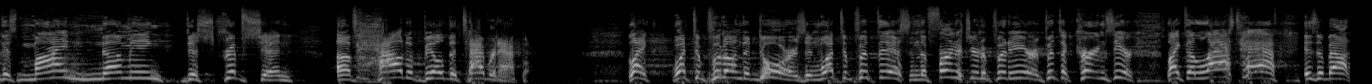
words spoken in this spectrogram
this mind-numbing description of how to build the tabernacle. Like what to put on the doors and what to put this and the furniture to put here and put the curtains here. Like the last half is about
